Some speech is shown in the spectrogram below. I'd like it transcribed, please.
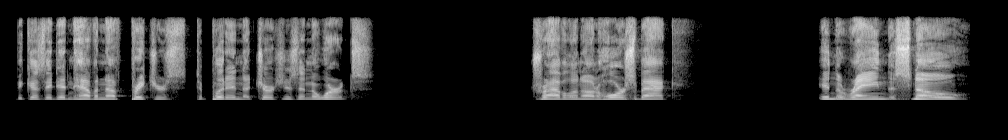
because they didn't have enough preachers to put in the churches and the works. Traveling on horseback in the rain, the snow,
